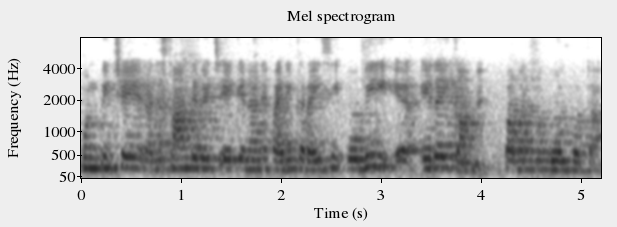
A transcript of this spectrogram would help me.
ਹੁਣ ਪਿੱਛੇ ਰਾਜਸਥਾਨ ਦੇ ਵਿੱਚ ਇੱਕ ਇਹਨਾਂ ਨੇ ਫਾਇਰਿੰਗ ਕਰਾਈ ਸੀ, ਉਹ ਵੀ ਇਹਦਾ ਹੀ ਕੰਮ ਹੈ, ਪਵਨ ਮੰਗੋਲਪੁਰ ਦਾ।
